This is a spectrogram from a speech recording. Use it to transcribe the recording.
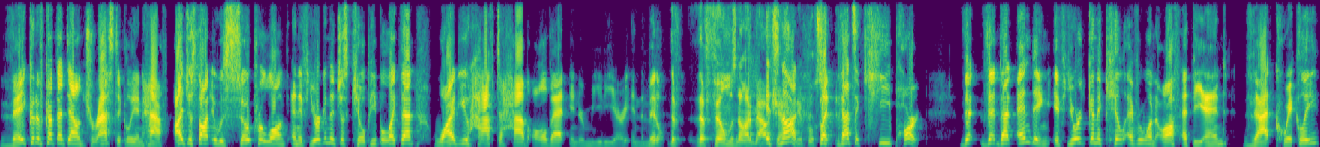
They could have cut that down drastically in half. I just thought it was so prolonged. And if you're going to just kill people like that, why do you have to have all that intermediary in the middle? The the film's not about it's Jack not, Nicholson. but that's a key part. That that that ending, if you're going to kill everyone off at the end that quickly,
